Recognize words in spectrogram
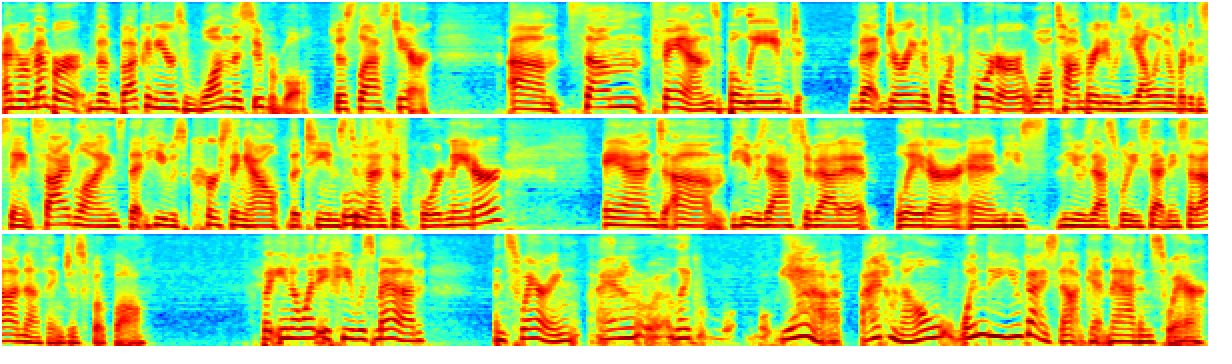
And remember, the Buccaneers won the Super Bowl just last year. Um, some fans believed that during the fourth quarter, while Tom Brady was yelling over to the Saints sidelines, that he was cursing out the team's defensive coordinator. And um, he was asked about it later, and he's he was asked what he said, and he said, "Ah, nothing, just football." But you know what? If he was mad and swearing, I don't like. w- w- Yeah, I don't know. When do you guys not get mad and swear?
